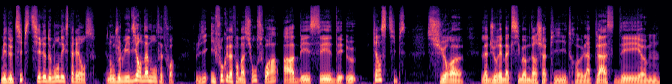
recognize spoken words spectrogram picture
mais de tips tirés de mon expérience. Et donc je lui ai dit en amont cette fois, je lui ai dit, il faut que ta formation soit A, B, C, D, E, 15 tips sur euh, la durée maximum d'un chapitre, la place euh,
